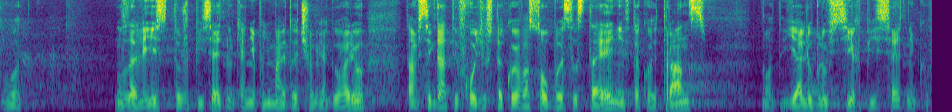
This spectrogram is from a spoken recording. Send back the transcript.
вот. Ну, в зале есть тоже пятидесятники, они понимают, о чем я говорю. Там всегда ты входишь в такое в особое состояние, в такой транс. Вот. Я люблю всех пятидесятников,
